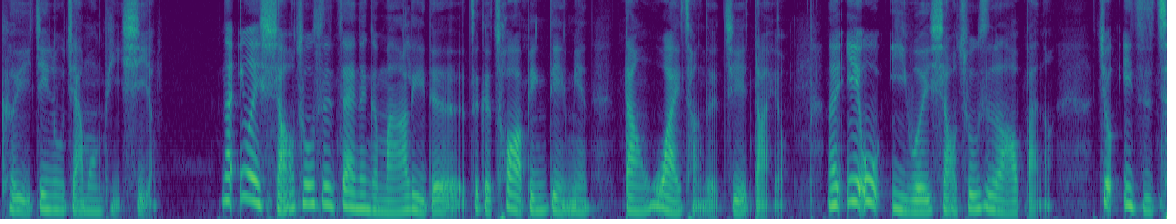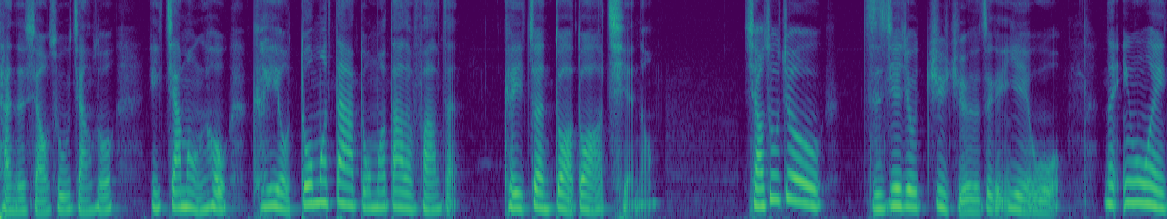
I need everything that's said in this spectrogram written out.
可以进入加盟体系哦。那因为小初是在那个马里的这个串冰店里面当外场的接待哦，那业务以为小初是老板哦，就一直缠着小初讲说，诶，加盟以后可以有多么大多么大的发展，可以赚多少多少钱哦。小猪就直接就拒绝了这个业务，那因为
